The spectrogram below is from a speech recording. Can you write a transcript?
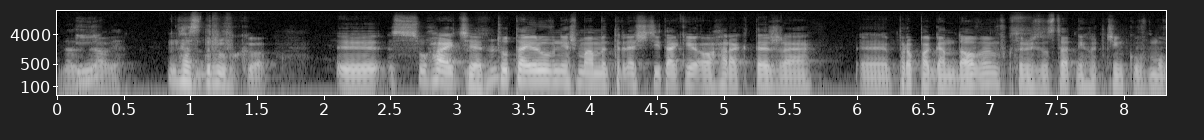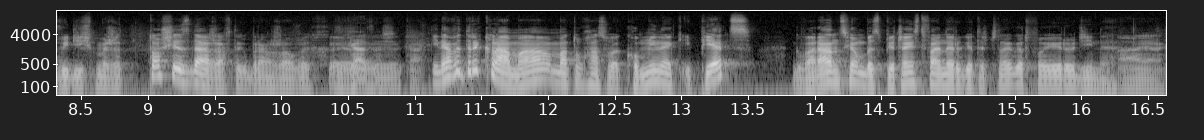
na I- zdrowie. na zdrówko. Y, Słuchajcie, Mhm. tutaj również mamy treści takie o charakterze y, propagandowym. W którymś z ostatnich odcinków mówiliśmy, że to się zdarza w tych branżowych. y, Zgadza się, tak. I nawet reklama ma tu hasło kominek i piec gwarancją bezpieczeństwa energetycznego twojej rodziny. A jak?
